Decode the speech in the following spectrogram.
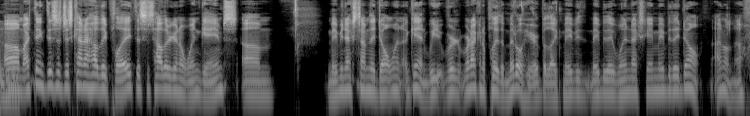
Mhm. Um, I think this is just kind of how they play. This is how they're going to win games. Um, maybe next time they don't win. Again, we we're, we're not going to play the middle here, but like maybe maybe they win next game. Maybe they don't. I don't know.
